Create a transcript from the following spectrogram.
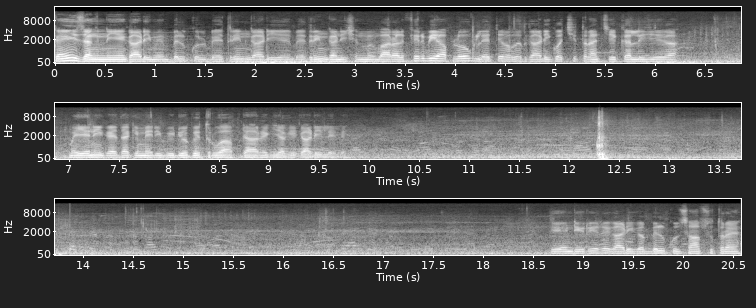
कहीं जंग नहीं है गाड़ी में, बिल्कुल बेहतरीन गाड़ी है, बेहतरीन कंडीशन में बहरहाल। फिर भी आप लोग लेते वक्त गाड़ी को अच्छी तरह चेक कर लीजिएगा। मैं ये नहीं कहता कि मेरी वीडियो के थ्रू आप डायरेक्ट जाके गाड़ी ले लें। ये इंटीरियर है, गाड़ी का बिल्कुल साफ़ सुथरा है।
